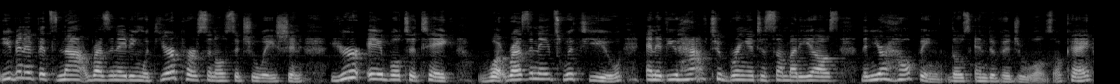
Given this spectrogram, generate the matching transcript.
Even if it's not resonating with your personal situation, you're able to take what resonates with you. And if you have to bring it to somebody else, then you're helping those individuals. Okay.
